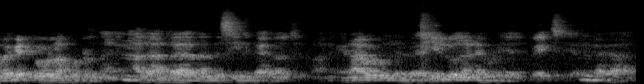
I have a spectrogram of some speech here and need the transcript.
வெங்கட் பிரபுலாம் போட்டிருந்தாங்க. அது அந்த அந்த- சீனுக்காக தான் வச்சுருப்பாங்க. ஏன்னா அவர் வந்து இந்த எல்லோ தானே அவருடைய பேச்சு. அதுக்காக அதை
